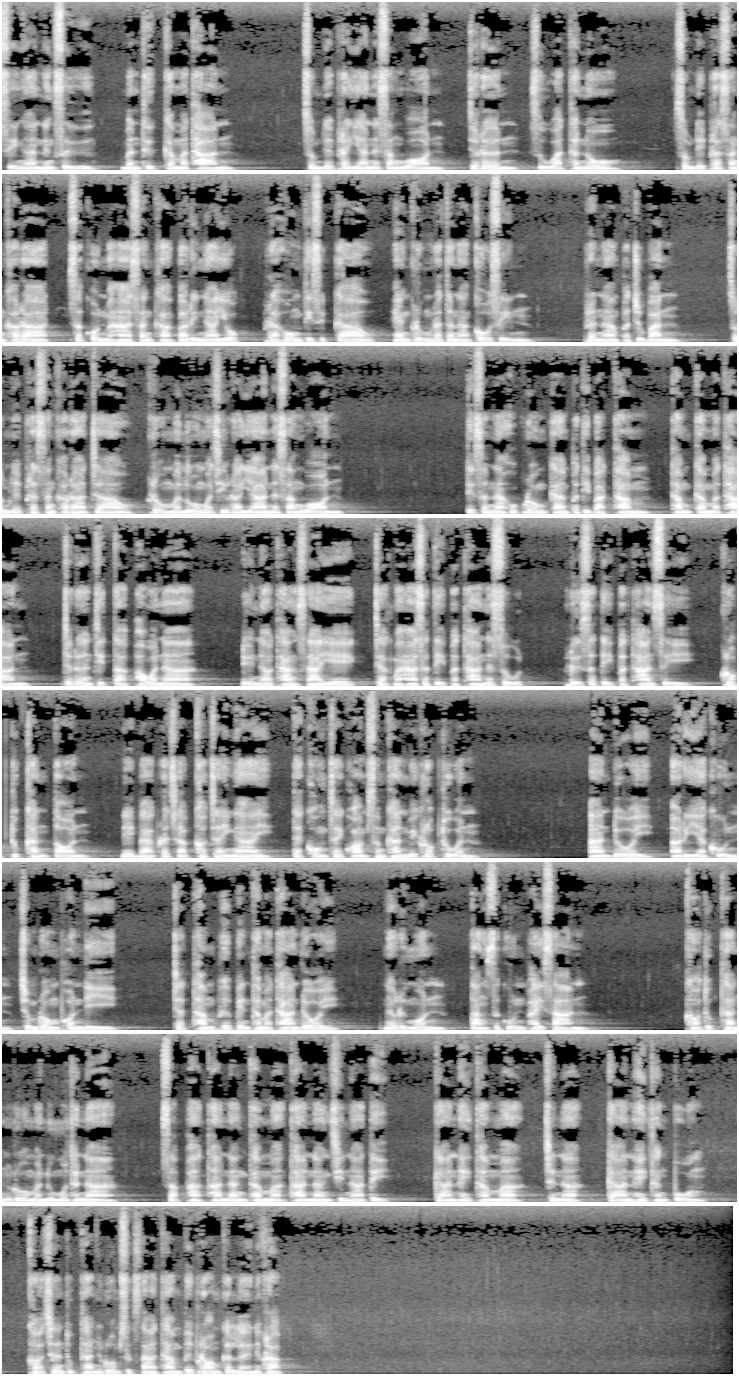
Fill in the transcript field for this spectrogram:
เสียงอ่านหนังสือ บันทึกกรรมฐาน สมเด็จพระยาณสังวร เจริญ สุวัฒโน สมเด็จพระสังฆราช สกลมหาสังฆปรินายก พระองค์ที่ 19 แห่งกรุงรัตนโกสินทร์พระนามปัจจุบัน สมเด็จพระสังฆราชเจ้ากรมหลวงวชิรยานสังวรเทศนาอบรมการปฏิบัติธรรมทำกรรมฐาน เจริญจิตตภาวนา ด้วยแนวทางสายเอกจากมหาสติปัฏฐานสูตร หรือสติปัฏฐานสี่ รบทุกขั้นตอนในแบบกระชับเข้าใจง่าย แต่คงใจความสำคัญไว้ครบถ้วน อ่านโดย อริยคุณชมรมผลดี จัดทำเพื่อเป็นธรรมทานโดยนฤมลตั้งสกุลไพศาลขอทุกท่านร่วมอนุโมทนา สัพพะทานังธรรมะทานังชินาติ การให้ธรรมะ ชนะ การให้ทั้งปวง ขอเชิญทุกท่านร่วมศึกษาธรรมไปพร้อมกันเลยนะครับ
